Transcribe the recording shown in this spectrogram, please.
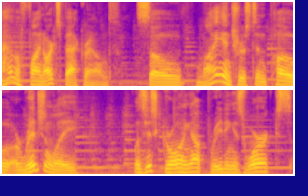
I have a fine arts background, so my interest in Poe originally was just growing up reading his works,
